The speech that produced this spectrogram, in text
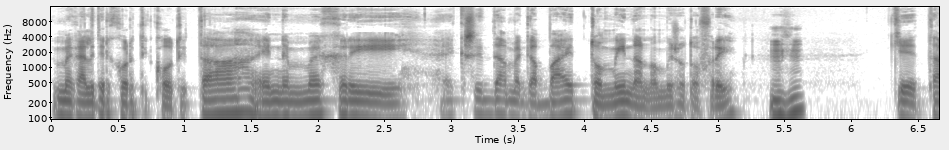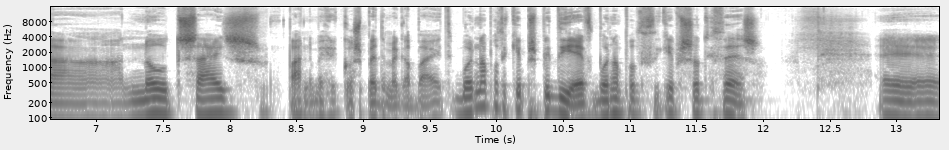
μεγαλύτερη χωρητικότητα. Είναι μέχρι 60 MB το μήνα νομίζω το free. Μμμ. και τα note size πάνε μέχρι 25 MB. Μπορεί να αποθηκεύεις PDF, μπορεί να αποθηκεύεις ό,τι θες. Ε,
